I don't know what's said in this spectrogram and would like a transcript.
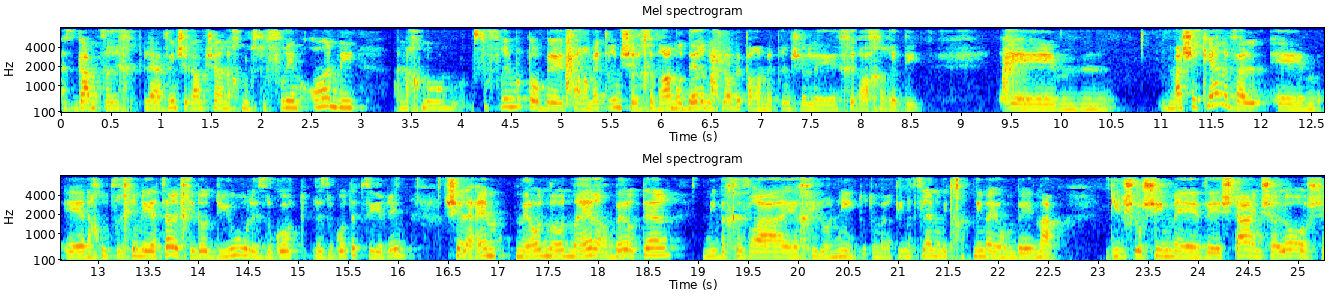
אז גם צריך להבין שגם כשאנחנו סופרים עוני, אנחנו סופרים אותו בפרמטרים של חברה מודרנית, לא בפרמטרים של חברה חרדית. מה שכן, אבל אנחנו צריכים לייצר יחידות דיור לזוגות, לזוגות הצעירים שלהם מאוד מאוד מהר, הרבה יותר מבחברה החילונית. זאת אומרת, אם אצלנו מתחתנים היום במה? גיל 32, 3,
